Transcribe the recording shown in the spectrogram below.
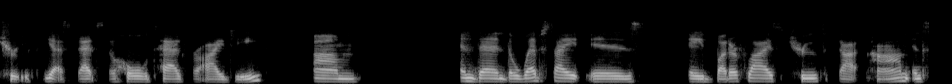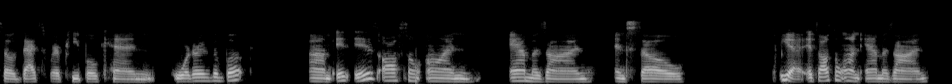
truth. Yes, that's the whole tag for IG. Um and then the website is a butterfliestruth.com. And so that's where people can order the book. Um, it is also on Amazon. And so, yeah, it's also on Amazon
